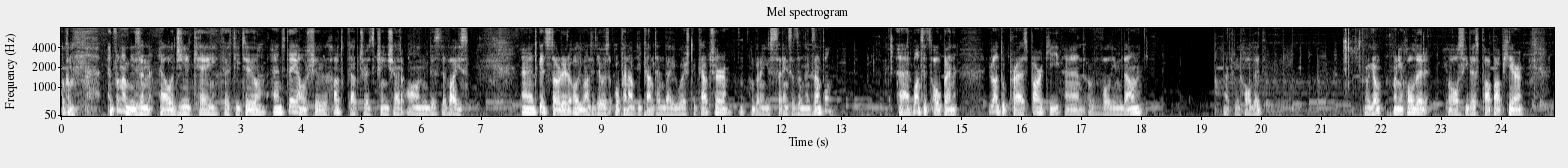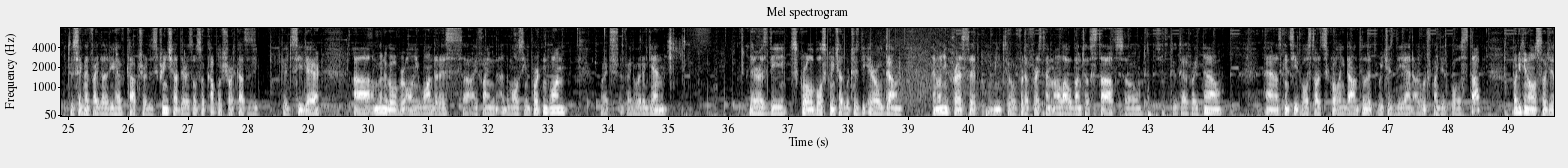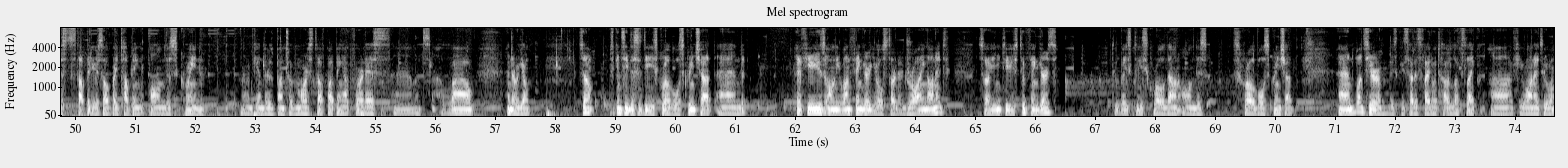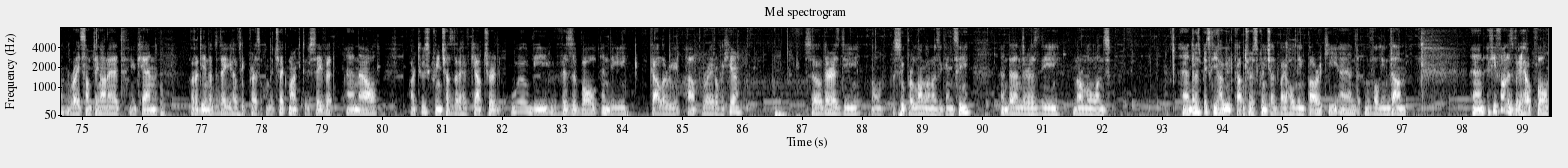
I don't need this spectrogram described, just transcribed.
Welcome. In front of me is an LG K52 and today I'll show you how to capture a screenshot on this device. And to get started, all you want to do is open up the content that you wish to capture. I'm going to use settings as an example. And once it's open, you want to press power key and volume down. Actually hold it. There we go. When you hold it, you'll see this pop up here to signify that you have captured the screenshot. There's also a couple of shortcuts as you could see there. Uh, I'm going to go over only one that is, uh, I find, the most important one, which if I do it again, there is the scrollable screenshot, which is the arrow down. And when you press it, you need to, for the first time, allow a bunch of stuff. So let's just do that right now. And as you can see, it will start scrolling down till it reaches the end, at which point it will stop. But you can also just stop it yourself by tapping on the screen. And again, there's a bunch of more stuff popping up for this. Uh, let's allow, and there we go. So as you can see, this is the scrollable screenshot. And if you use only one finger, you'll start drawing on it. So you need to use two fingers to basically scroll down on this scrollable screenshot. And once you're basically satisfied with how it looks like, uh, if you wanted to write something on it, you can. But at the end of the day, you have to press on the check mark to save it. And now our two screenshots that I have captured will be visible in the gallery up right over here. So there is the, well, the super long one as you can see, and then there is the normal ones. And that is basically how you capture a screenshot by holding power key and volume down. And if you found this very helpful,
